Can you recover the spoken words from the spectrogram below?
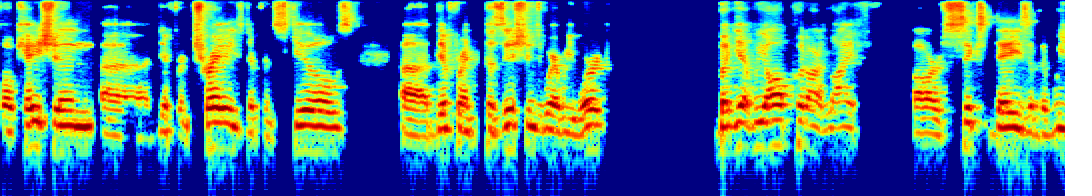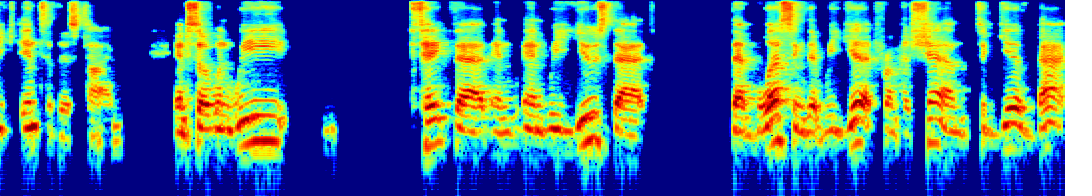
vocation, uh, different trades, different skills, uh, different positions where we work. But yet we all put our life, our six days of the week into this time. And so when we take that and, and we use that that blessing that we get from Hashem to give back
